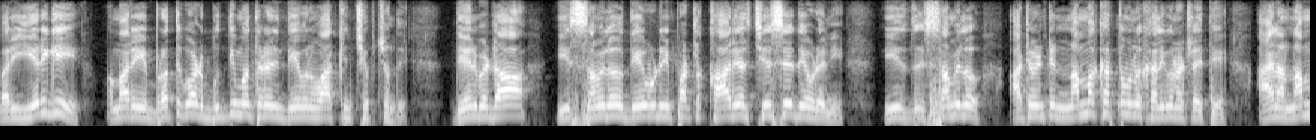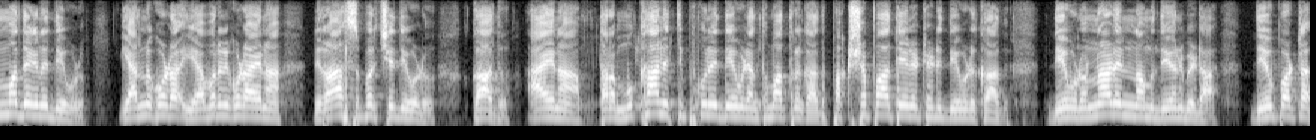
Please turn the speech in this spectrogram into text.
మరి ఎరిగి మరి బ్రతుకోడు బుద్ధిమంతుడని దేవుని వాక్యం చెప్తుంది. దేని బిడ్డ ఈ సమయంలో దేవుడిని పట్ల కార్యాలు చేసే దేవుడని ఈ సమయంలో అటువంటి నమ్మకత్వమును కలిగి ఉన్నట్లయితే ఆయన నమ్మదగిన దేవుడు. ఎన్న కూడా ఎవరిని కూడా ఆయన నిరాశపరిచే దేవుడు కాదు. ఆయన తన ముఖాన్ని తిప్పుకునే దేవుడు ఎంత మాత్రం కాదు. పక్షపాతి అయినటువంటి దేవుడు కాదు. దేవుడు ఉన్నాడని నమ్ము దేవుని బిడ్డ. దేవు పట్ల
